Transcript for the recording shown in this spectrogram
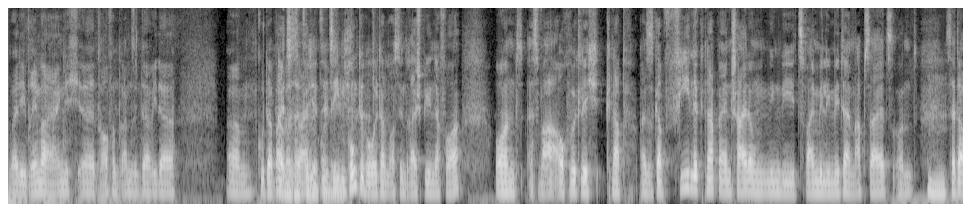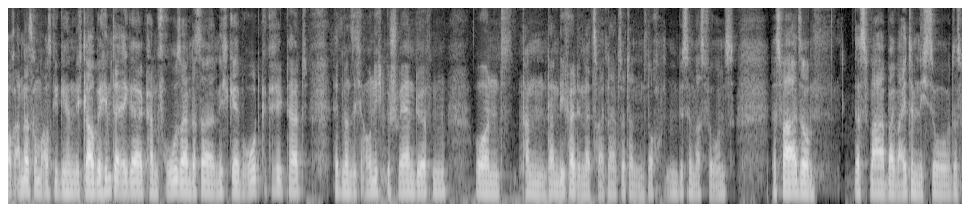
weil die Bremer eigentlich äh, drauf und dran sind, da wieder ähm, gut dabei Aber zu sein und sieben. Punkte geholt haben aus den drei Spielen davor. Und es war auch wirklich knapp. Also es gab viele knappe Entscheidungen, irgendwie zwei Millimeter im Abseits und Mhm. es hätte auch andersrum ausgegeben. Ich glaube, Hinteregger kann froh sein, dass er nicht gelb-rot gekriegt hat. Hätte man sich auch nicht beschweren dürfen. Und dann, dann lief halt in der zweiten Halbzeit dann doch ein bisschen was für uns. Das war also, das war bei weitem nicht so, das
